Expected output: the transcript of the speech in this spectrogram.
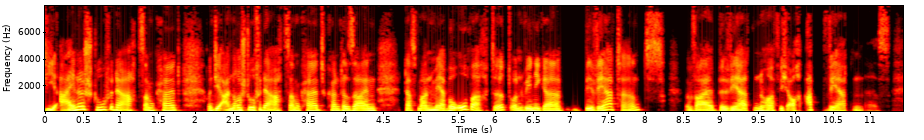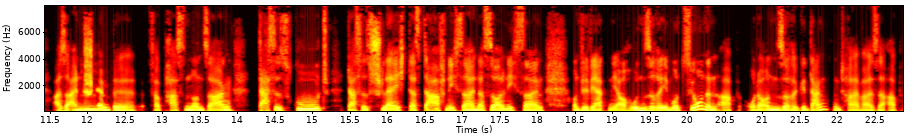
die eine Stufe der Achtsamkeit und die andere Stufe der Achtsamkeit könnte sein, dass man mehr beobachtet und weniger bewertet, weil bewerten häufig auch abwerten ist. Also einen mhm. Stempel verpassen und sagen, das ist gut, das ist schlecht, das darf nicht sein, das soll nicht sein. Und wir werten ja auch unsere Emotionen ab oder unsere Gedanken teilweise ab.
